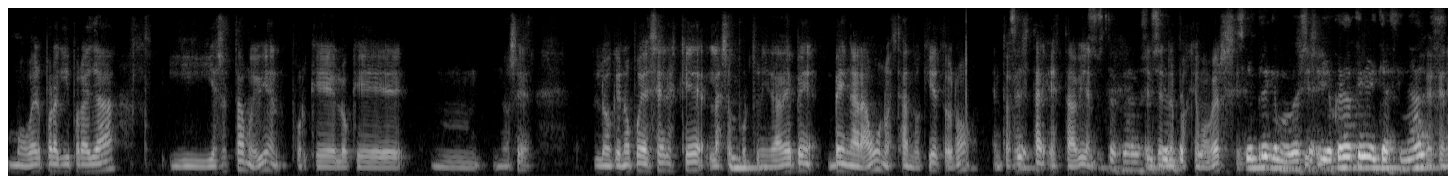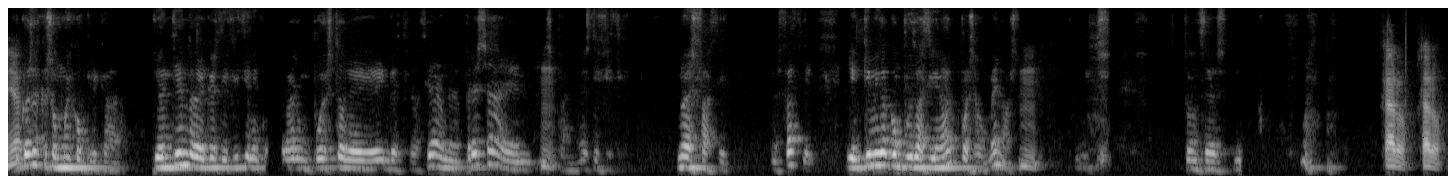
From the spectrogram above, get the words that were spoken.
mover por aquí y por allá, y eso está muy bien, porque lo que, mm, no sé, lo que no puede ser es que las oportunidades vengan a uno estando quieto, ¿no? Entonces está, está, bien. Está claro. siempre, que moverse. Siempre hay que moverse. Yo creo que, al final hay cosas que son muy complicadas. Yo entiendo que es difícil encontrar un puesto de investigación en una empresa en mm. España. Es difícil. No es fácil. No es fácil. Y en química computacional, pues aún menos. Mm. Entonces. Claro, claro.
